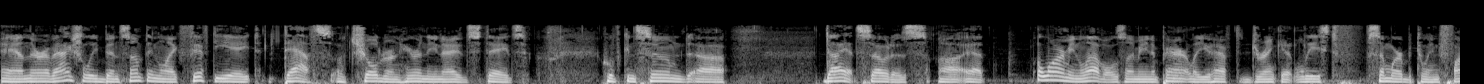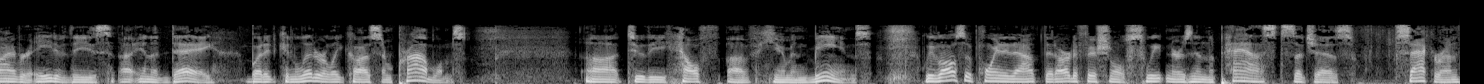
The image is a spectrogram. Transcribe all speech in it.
And there have actually been something like 58 deaths of children here in the United States who have consumed uh, diet sodas uh, at alarming levels. I mean, apparently you have to drink at least somewhere between five or eight of these uh, in a day, but it can literally cause some problems. Uh, to the health of human beings. We've also pointed out that artificial sweeteners in the past, such as saccharin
